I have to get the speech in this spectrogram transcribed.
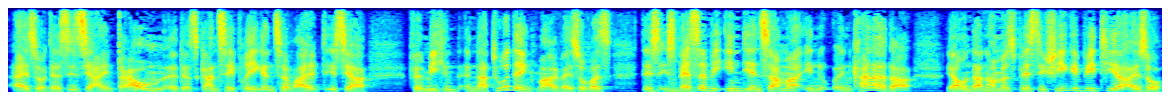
also das ist ja ein Traum, äh, das ganze Bregenzer Wald ist ja für mich ein, ein Naturdenkmal, weil sowas, das ist mhm. besser wie Indian Summer in, in Kanada. Ja, und dann haben wir das beste Skigebiet hier, also,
